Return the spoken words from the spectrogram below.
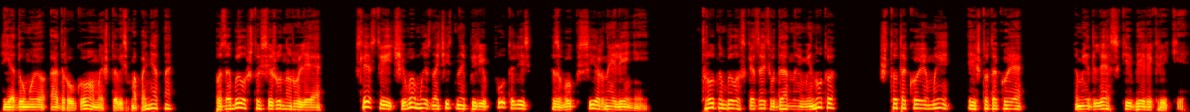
Я думаю о другом, и, что весьма понятно, позабыл, что сижу на руле, вследствие чего мы значительно перепутались с буксирной линией. Трудно было сказать в данную минуту, что такое мы и что такое Медлесский берег реки.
